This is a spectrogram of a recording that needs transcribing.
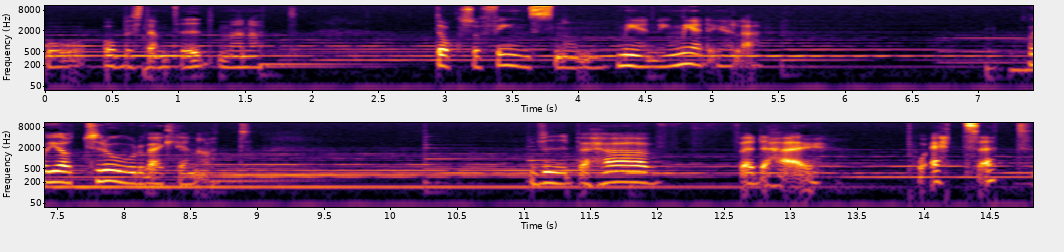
på obestämd tid men att det också finns någon mening med det hela. Och jag tror verkligen att vi behöver det här på ett sätt.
